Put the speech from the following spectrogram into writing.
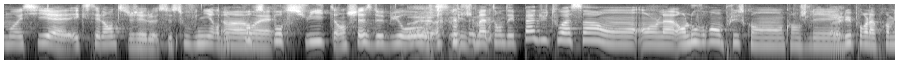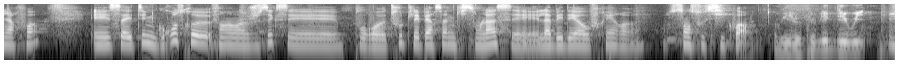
Moi aussi, excellente. J'ai le- ce souvenir de Ah ouais. course-poursuite en chaise de bureau. Et je m'attendais pas du tout à ça en, en la- en l'ouvrant en plus quand, quand je l'ai Ouais. lu pour la première fois. Et ça a été une grosse. re- Enfin, je sais que c'est pour euh, toutes les personnes qui sont là, c'est la BD à offrir euh, sans souci quoi. Oui, le public dit oui.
